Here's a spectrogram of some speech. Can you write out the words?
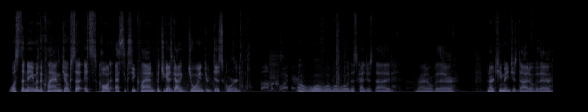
What's the name of the clan, Jokesta? It's called SXC Clan, but you guys gotta join through Discord. Bomb acquired. Oh, whoa, whoa, whoa, whoa. This guy just died. Right over there. And our teammate just died over there.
